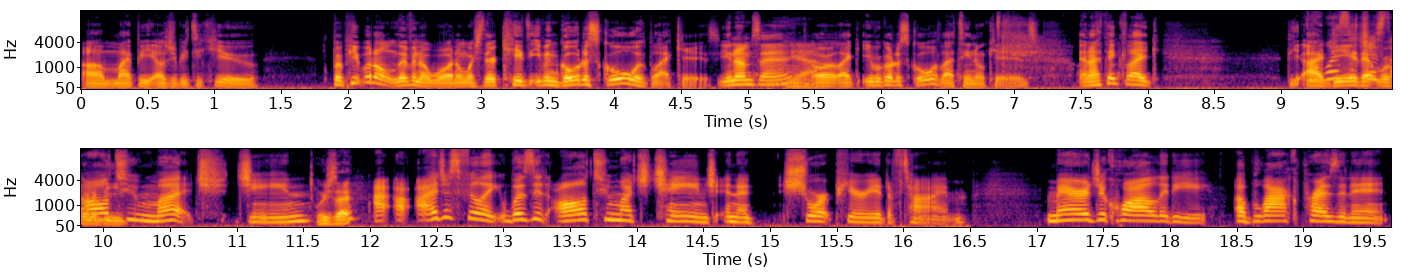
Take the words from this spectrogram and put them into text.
Um, might be LGBTQ. But people don't live in a world in which their kids even go to school with black kids. You know what I'm saying? Yeah. Or like even go to school with Latino kids. And I think like the But was idea it that just we're gonna all be. too much, Gene? What'd you say? I, I I just feel like was it all too much change in a short period of time? Marriage equality, a black president,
